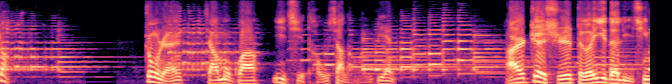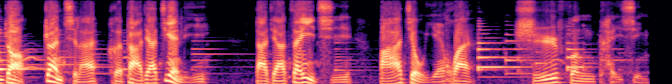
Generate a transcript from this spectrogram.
照。”众人将目光一起投向了门边，而这时得意的李清照站起来和大家见礼，大家在一起把酒言欢，十分开心。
